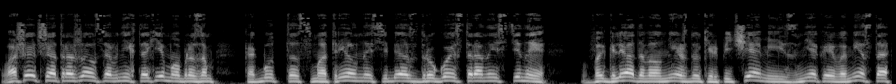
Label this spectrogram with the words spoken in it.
Вошедший отражался в них таким образом, как будто смотрел на себя с другой стороны стены, выглядывал между кирпичами из некоего места,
